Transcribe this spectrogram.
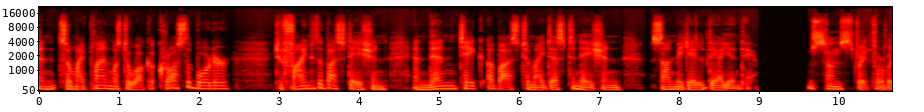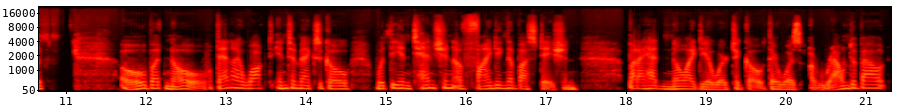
And so my plan was to walk across the border to find the bus station and then take a bus to my destination, San Miguel de Allende. Sounds straightforward. Oh, but no. Then I walked into Mexico with the intention of finding the bus station, but I had no idea where to go. There was a roundabout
